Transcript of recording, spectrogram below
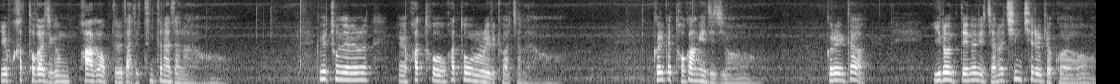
이 화토가 지금 화가 없더라도 아주 튼튼하잖아요. 근데 초년에는 예, 화토, 화토운으로 이렇게 왔잖아요. 그러니까 더 강해지죠. 그러니까 이런 때는 있잖아요. 침체를 겪어요.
